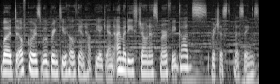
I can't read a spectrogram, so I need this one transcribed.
But of course, we'll bring to you healthy and happy again. I'm Adisa Jonas Murphy. God's richest blessings.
